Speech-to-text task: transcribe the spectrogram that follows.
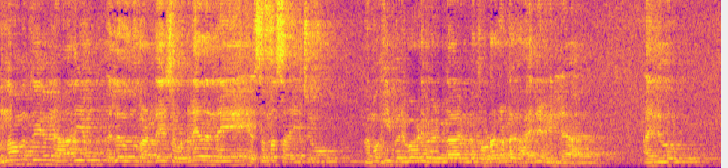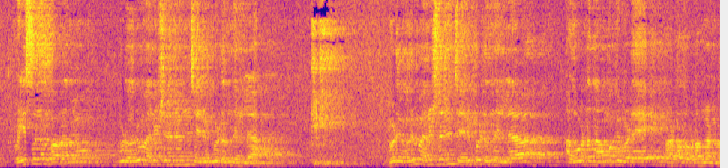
ഒന്നാമത്തേവൻ ആദ്യം എല്ലാം ഒന്ന് കണ്ടേച്ച് ഉടനെ തന്നെ എസ് എം എസ് അയച്ചു. നമുക്ക് ഈ പരിപാടി വേണ്ട ഇവിടെ തുടങ്ങേണ്ട കാര്യമില്ല. അതിന്റെ റീസണും പറഞ്ഞു ഇവിടെ ഒരു മനുഷ്യനും ചെരുപ്പിടുന്നില്ല. ഇവിടെ ഒരു മനുഷ്യനും ചെരുപ്പിടുന്നില്ല. അതുകൊണ്ട് നമുക്കിവിടെ കട തുടങ്ങണ്ട.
